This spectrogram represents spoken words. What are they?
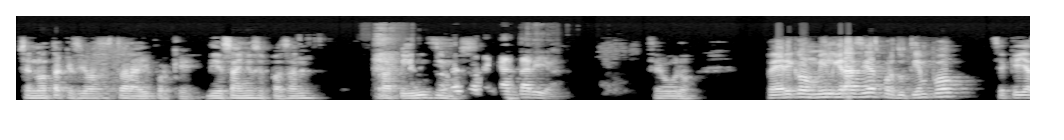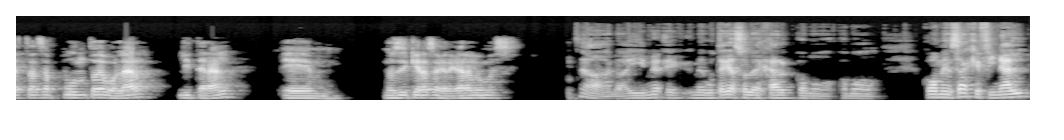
Se nota que sí vas a estar ahí porque 10 años se pasan rapidísimos. me encantaría. Seguro. Federico, mil gracias por tu tiempo. Sé que ya estás a punto de volar, literal. Em, no sé si quieras agregar algo más. No, no, y me, eh, me gustaría solo dejar como, como, como mensaje final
